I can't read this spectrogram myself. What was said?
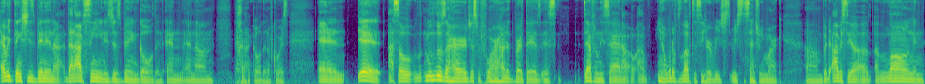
everything she's been in uh, that I've seen has just been golden, and and um, golden, of course. And yeah, so losing her just before her hundredth birthday is is definitely sad. I, I you know would have loved to see her reach reach the century mark, um, but obviously a, a, long and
